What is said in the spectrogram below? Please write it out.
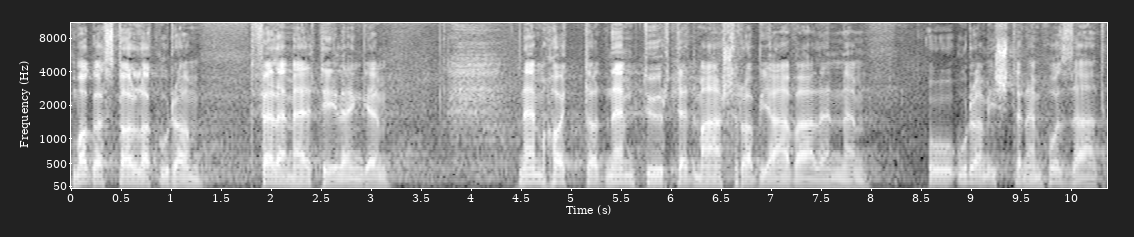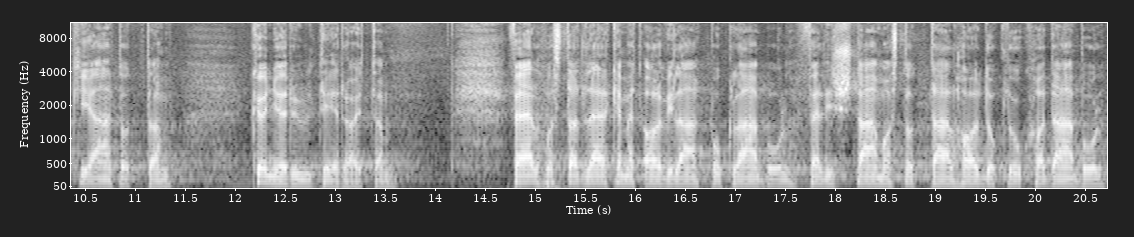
Magasztallak, Uram, felemeltél engem, nem hagytad, nem tűrted más rabjává lennem, Ó, Uram Istenem, hozzád kiáltottam, könyörültél rajtam. Felhoztad lelkemet alvilág poklából, fel is támasztottál haldoklók hadából.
